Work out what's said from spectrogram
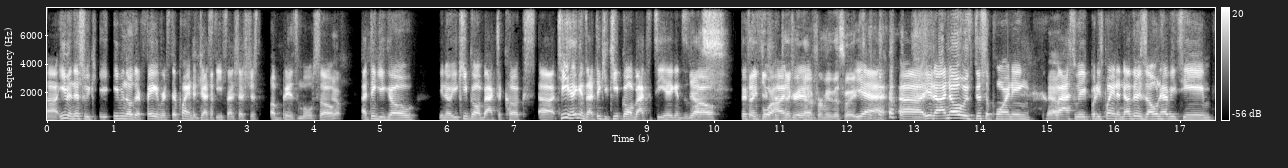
Uh, even this week, even though they're favorites, they're playing the Jets defense that's just abysmal. So I think you go, you know, you keep going back to Cooks. Uh, T. Higgins, I think you keep going back to T. Higgins as well. Yes. For taking 5,400. that for me this week. Yeah. Uh, you know, I know it was disappointing Yeah. last week, but he's playing another zone heavy team.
